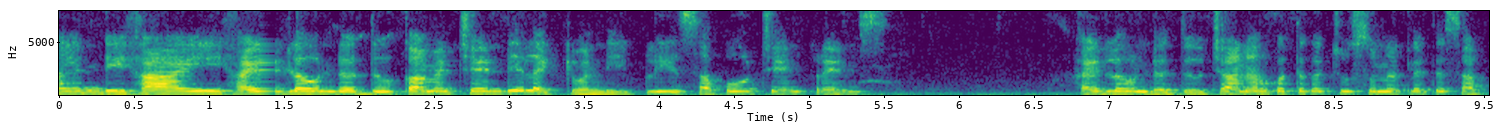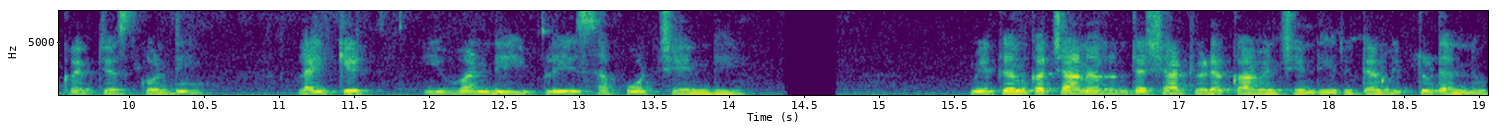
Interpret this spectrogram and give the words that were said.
హాయ్ అండి హాయ్. హైడ్లో ఉండొద్దు. కామెంట్ చేయండి లైక్ ఇవ్వండి. ప్లీజ్ సపోర్ట్ చేయండి ఫ్రెండ్స్. హైడ్లో ఉండొద్దు. ఛానల్ కొత్తగా చూస్తున్నట్లయితే సబ్స్క్రైబ్ చేసుకోండి. లైక్ ఇట్ ఇవ్వండి. ప్లీజ్ సపోర్ట్ చేయండి. మీకు కనుక ఛానల్ ఉంటే షార్ట్ వీడియో కామెంట్ చేయండి. రిటర్న్ గిఫ్ట్ డన్ను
